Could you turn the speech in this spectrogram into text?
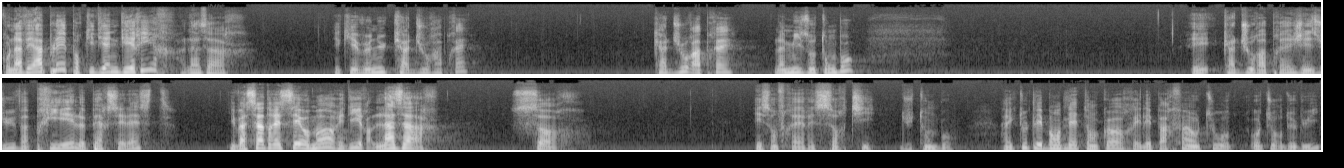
qu'on avait appelé pour qu'il vienne guérir Lazare, et qui est venu quatre jours après? Quatre jours après la mise au tombeau Et quatre jours après, Jésus va prier le Père céleste. Il va s'adresser aux morts et dire Lazare, sors. Et son frère est sorti du tombeau avec toutes les bandelettes encore et les parfums autour, autour de lui,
